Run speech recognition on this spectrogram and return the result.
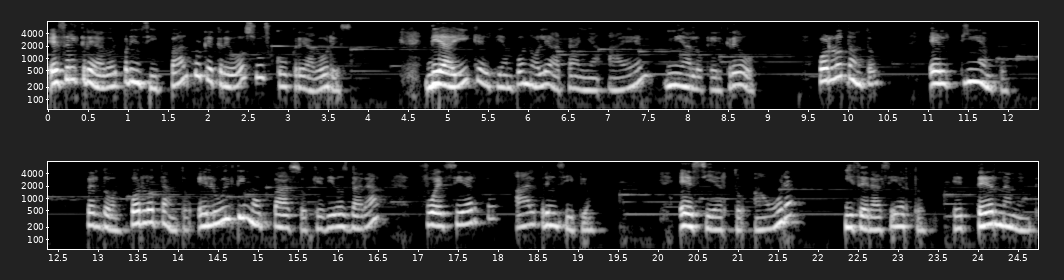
Es el creador principal porque creó sus co-creadores. De ahí que el tiempo no le ataña a Él ni a lo que Él creó. Por lo tanto, el tiempo perdón. Por lo tanto, el último paso que Dios dará fue cierto al principio. Es cierto ahora y será cierto eternamente.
